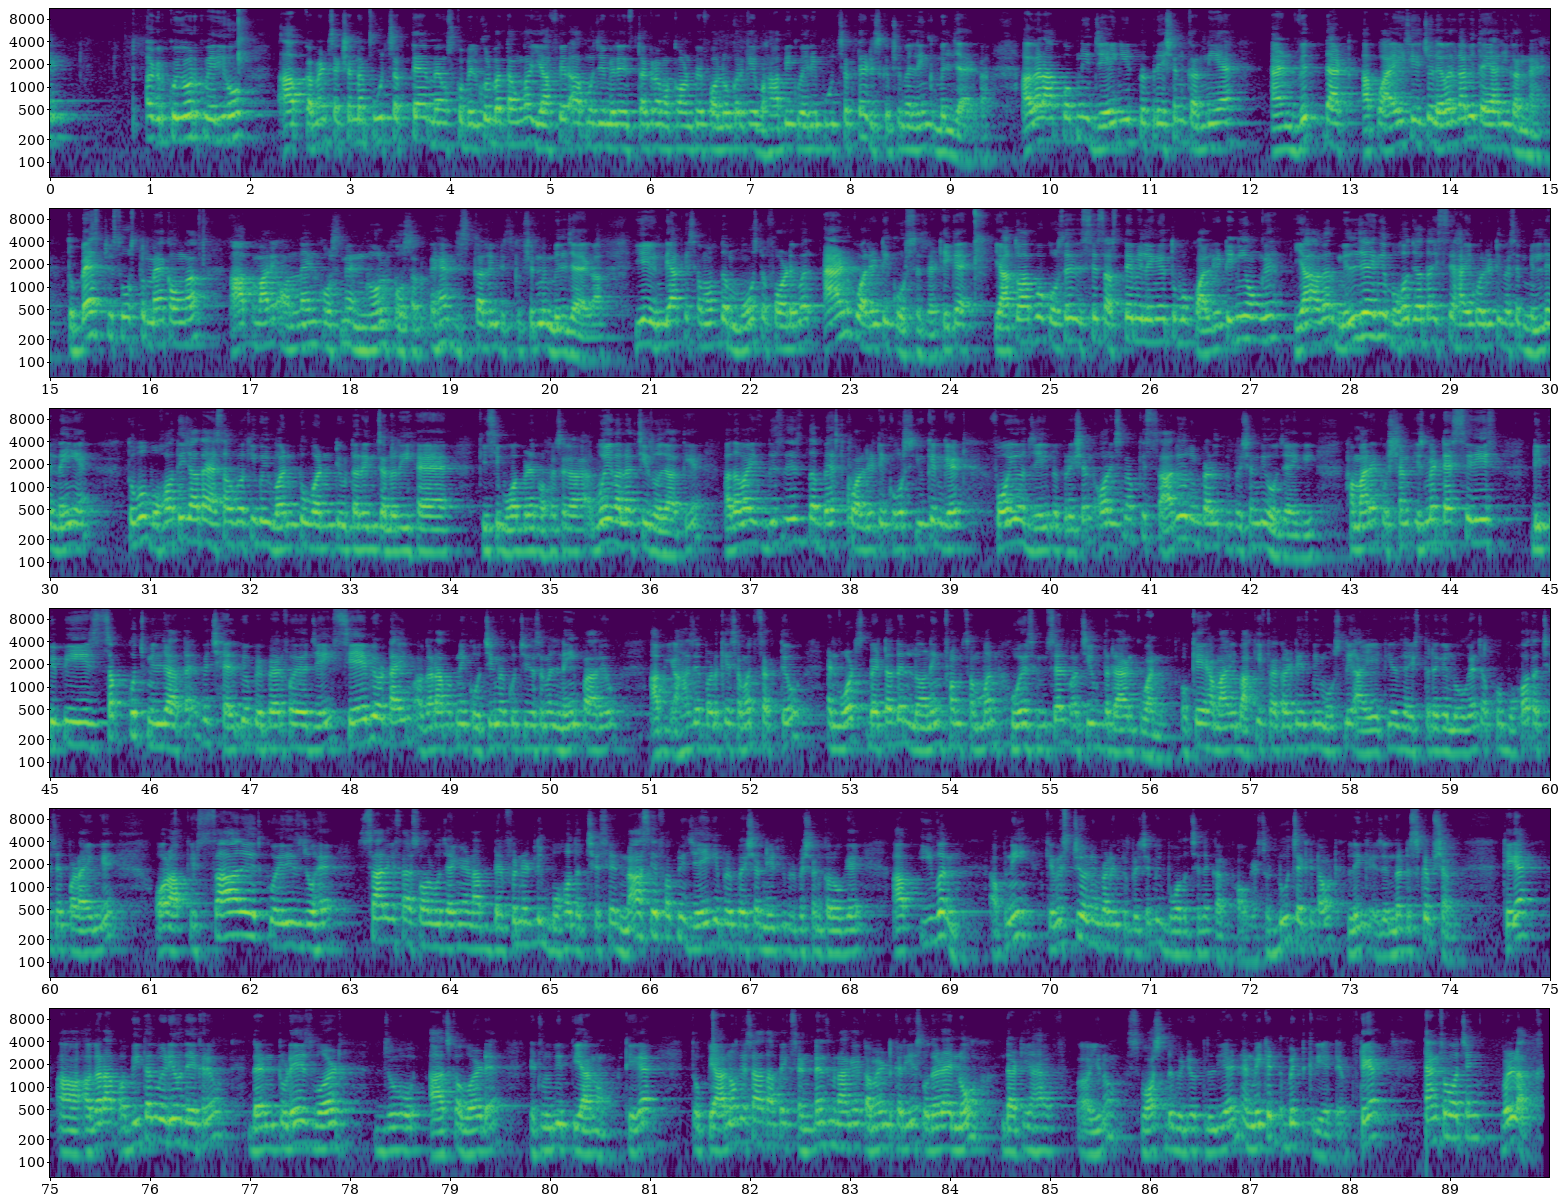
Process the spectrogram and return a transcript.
अगर कोई और क्वेरी हो आप कमेंट सेक्शन में पूछ सकते हैं, मैं उसको बिल्कुल बताऊँगा, या फिर आप मुझे मेरे इंस्टाग्राम अकाउंट पे फॉलो करके वहाँ भी क्वेरी पूछ सकते हैं डिस्क्रिप्शन में लिंक मिल जाएगा। अगर आपको अपनी जे नीट प्रिपरेशन करनी है एंड विथ दैट आपको आई सी लेवल का भी तैयारी करना है तो बेस्ट रिसोर्स तो मैं कहूँगा, आप हमारे ऑनलाइन कोर्स में एनरोल हो सकते हैं, जिसका लिंक डिस्क्रिप्शन में मिल जाएगा। ये इंडिया के some of the most affordable and quality courses है, ठीक है? या तो आपको कोर्सेज इससे सस्ते मिलेंगे तो वो क्वालिटी नहीं होंगे, या अगर मिल जाएँगे, बहुत ज़्यादा इससे हाई क्वालिटी वैसे मिलने नहीं है तो वो बहुत ही ज़्यादा ऐसा होगा कि कोई वन टू वन ट्यूटरिंग चल रही है, किसी बहुत बड़े प्रोफेसर का, वो एक अलग चीज़ हो जाती है। Otherwise this is the best quality course you can get for your JEE preparation और इसमें आपकी सारी ओलम्पियाड प्रिपरेशन भी हो जाएगी। हमारे क्वेश्चन इसमें टेस्ट सीरीज़ डीपीपी सब कुछ मिल जाता है which help you prepare for your JEE save your time अगर आप अपनी कोचिंग में कुछ चीज़ें समझ नहीं पा रहे हो, आप यहाँ से पढ़ के समझ सकते हो. And what's better than learning from someone who has himself achieve the rank one okay हमारी बाकी फैकल्टीज भी मोस्टली आई या इस तरह के लोग हैं जो आपको बहुत अच्छे से पढ़ाएँगे और आपके सारे क्वेरीज जो है सारे के सारे सॉल्व हो जाएँगे एंड आप डेफिनेटली बहुत अच्छे से ना सिर्फ़ अपनी जेई की प्रिपरेशन नीट की प्रिपरेशन करोगे, आप इवन अपनी केमिस्ट्री और ओलंपियाड प्रिपरेशन भी बहुत अच्छे से कर पाओगे। So do check it out link is in the description ठीक है? अगर आप अभी तक वीडियो देख रहे हो देन टुडेज वर्ड जो आज का वर्ड है इट विल बी पियानो ठीक है? तो पियानो के साथ आप एक सेंटेंस बना के कमेंट करिए so that I know that you have you know watch the video till the end and make it bit creative ठीक है? Thanks for watching good luck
